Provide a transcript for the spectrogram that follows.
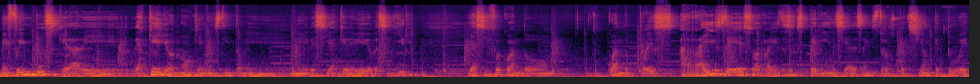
me fui en búsqueda de, aquello, ¿no? Que mi instinto me, decía que debía yo de seguir. Y así fue cuando, cuando pues a raíz de eso, a raíz de esa experiencia, de esa introspección que tuve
